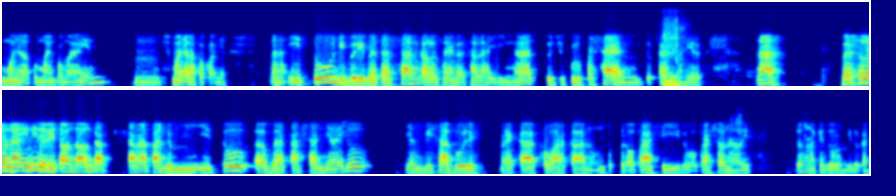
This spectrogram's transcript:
semuanya pemain-pemain hmm, semuanya lah pokoknya. Nah, itu diberi batasan kalau saya nggak salah ingat 70% gitu kan, hmm. Mahir. Nah, Barcelona ini dari tahun-tahun karena pandemi itu eh, batasannya itu yang bisa boleh mereka keluarkan untuk beroperasi itu operasional itu, itu semakin turun gitu kan.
